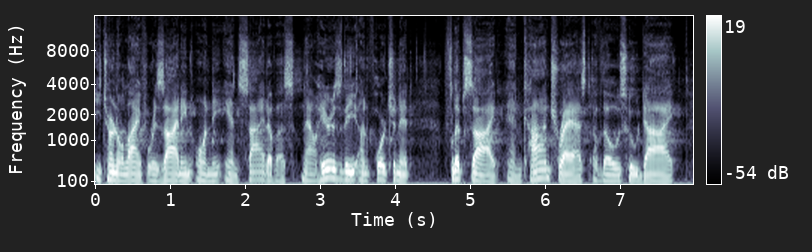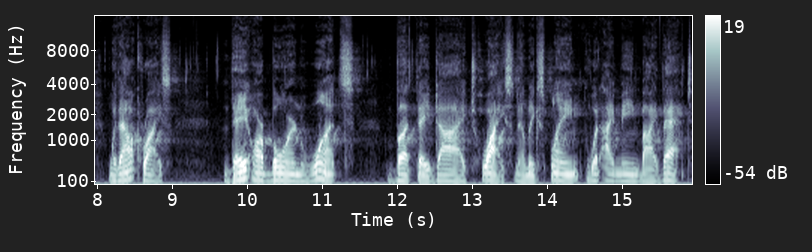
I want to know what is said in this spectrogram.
eternal life residing on the inside of us. Now, here's the unfortunate flip side and contrast of those who die without Christ. They are born once, but they die twice. Now, let me explain what I mean by that.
